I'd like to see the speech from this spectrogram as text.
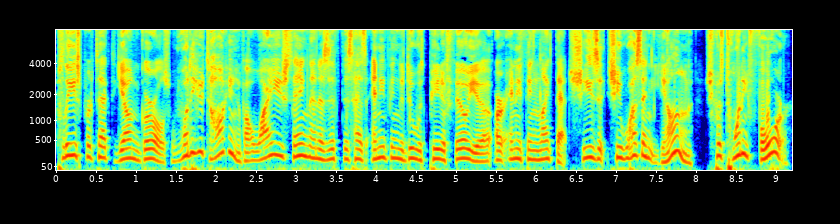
Please protect young girls. What are you talking about? Why are you saying that as if this has anything to do with pedophilia or anything like that? She's she wasn't young. She was 24.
